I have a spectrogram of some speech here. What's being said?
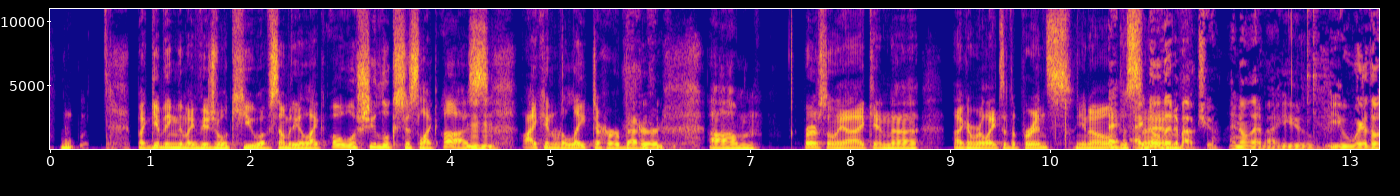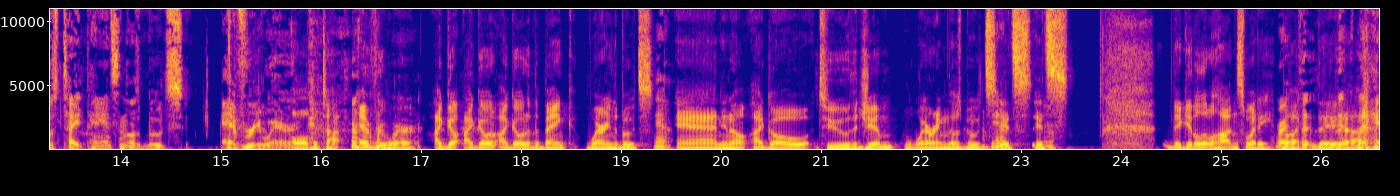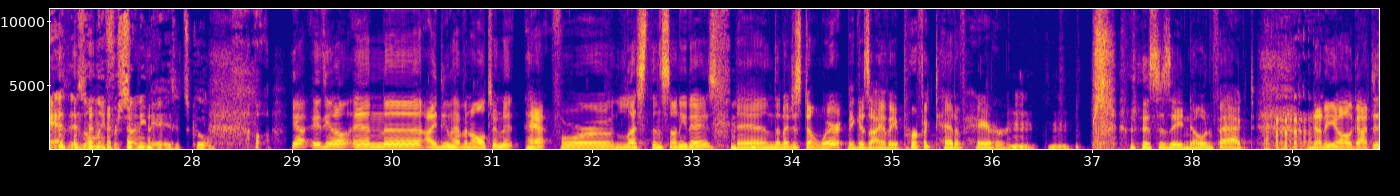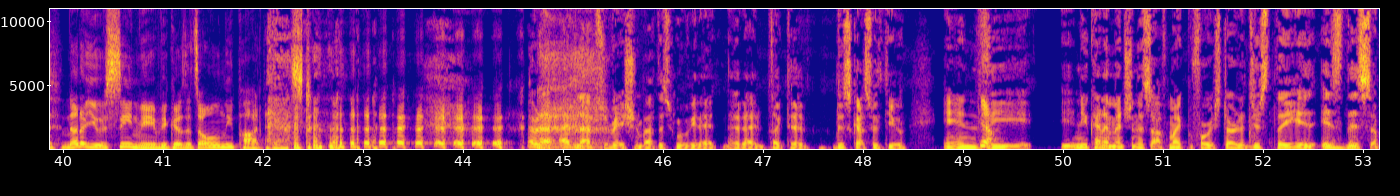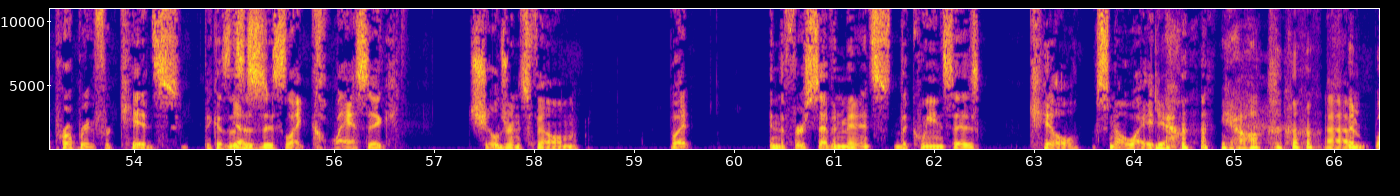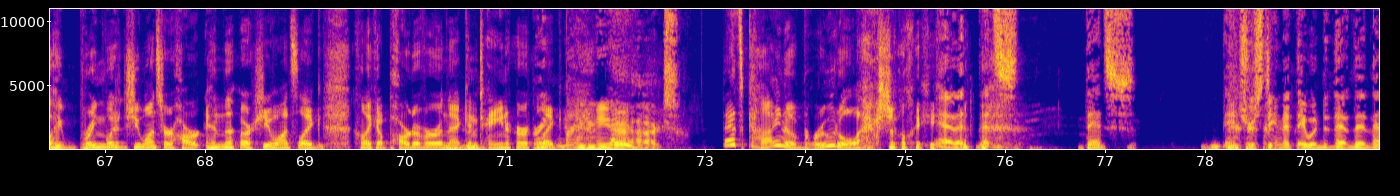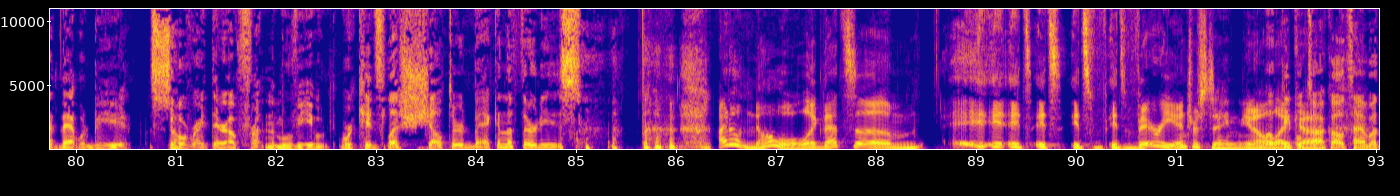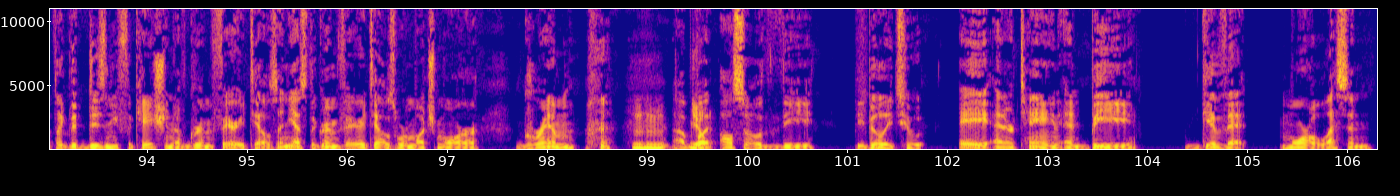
by giving them a visual cue of somebody like, oh, well, she looks just like us. I can relate to her better. um, personally, I can uh, I can relate to the prince. You know, I, I know that about you. I know that about you. You wear those tight pants and those boots everywhere. all the time, everywhere. I go, I go, I go to the bank wearing the boots. Yeah. and you know, I go to the gym wearing those boots. Yeah, It's it's. They get a little hot and sweaty, Right. but the, they, the, uh, the hat is only for sunny days. It's cool. yeah, it, you know, and uh, I do have an alternate hat for less than sunny days, and then I just don't wear it because I have a perfect head of hair. this is a known fact. None of y'all got to. None of you have seen me because it's only podcast. I have, an, I have an observation about this movie that, that I'd like to discuss with you. In Yeah. the, and you kind of mentioned this off mic before we started. Just the is, is this appropriate for kids? Because this Yes. is this like classic children's film, but in the first seven minutes, the Queen says, "Kill Snow White." yeah, yeah, um, and like bring what she wants her heart in the, or she wants like like a part of her in that mm-hmm. container. Bring, like bring me her heart. that's kind of brutal, actually. Yeah, that, that's that's interesting that they would that, that that that would be so right there up front in the movie. Were kids less sheltered back in the 30s? I don't know. Like that's um, it, it's it's it's it's very interesting. You know, well, like people uh, talk all the time about like the Disneyfication of Grimm fairy tales, and yes, the Grimm fairy tales were much more grim, mhm. uh, Yep. but also the the ability to a entertain and b give that moral lesson.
